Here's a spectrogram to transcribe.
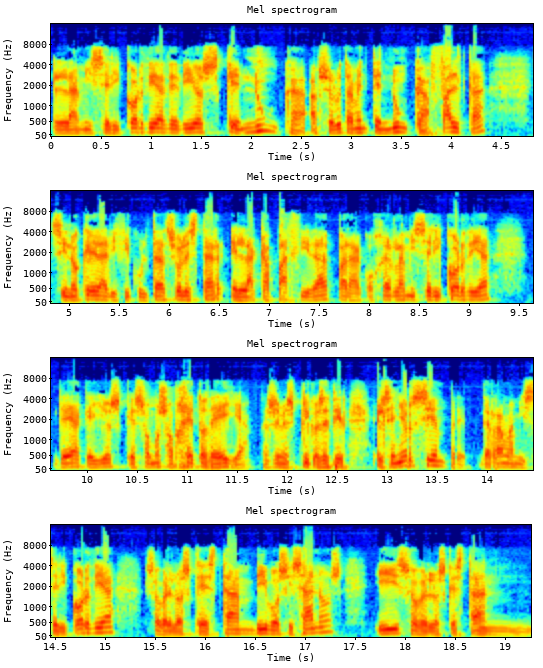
la misericordia de Dios que nunca, absolutamente nunca falta, sino que la dificultad suele estar en la capacidad para acoger la misericordia de aquellos que somos objeto de ella. No sé si me explico. Es decir, el Señor siempre derrama misericordia sobre los que están vivos y sanos y sobre los que están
